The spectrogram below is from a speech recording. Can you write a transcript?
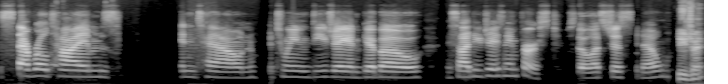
several times in town between DJ and Gibbo. I saw DJ's name first, so let's just you know. DJ.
